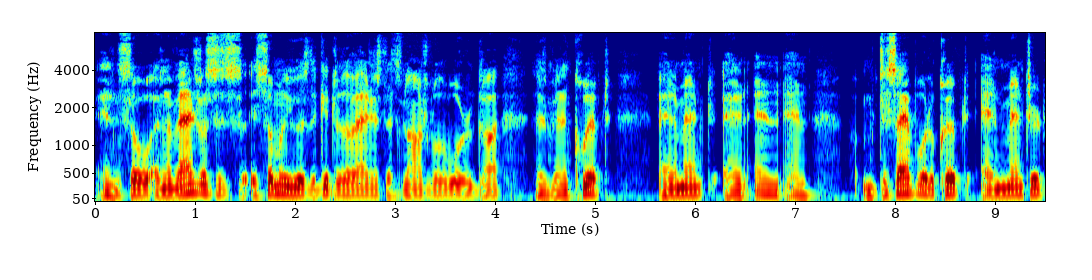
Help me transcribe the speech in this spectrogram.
and so an evangelist is, is somebody who has the gift of the evangelist that's knowledgeable of the word of God, has been equipped and and and and, and discipled, equipped, and mentored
